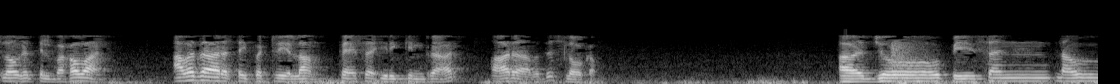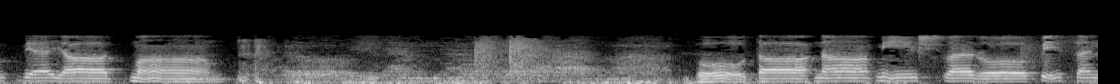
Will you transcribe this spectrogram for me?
ஸ்லோகத்தில் பகவான் அவதாரத்தை பற்றி எல்லாம் பேச இருக்கின்றார் ஆறாவது ஸ்லோகம் अजोऽपि सन्नव्ययात्मा भूतानामीश्वरोऽपि सन्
